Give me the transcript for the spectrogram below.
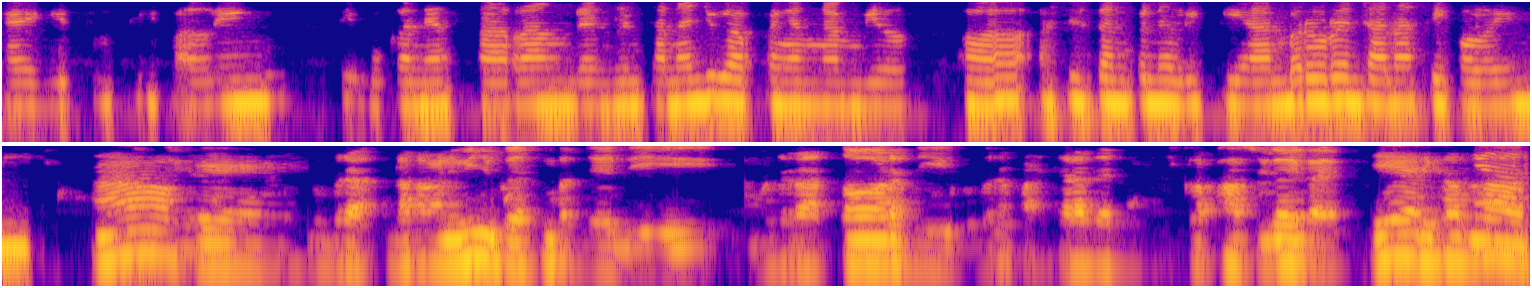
kayak gitu sih paling sibukannya sekarang dan rencana juga pengen ngambil uh, asisten penelitian baru rencana sih kalau ini. Ah, oke. Beberapa belakangan ini juga sempat jadi moderator di beberapa acara dan di clubhouse juga ya kayak. Iya di Ya, Clubhouse.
